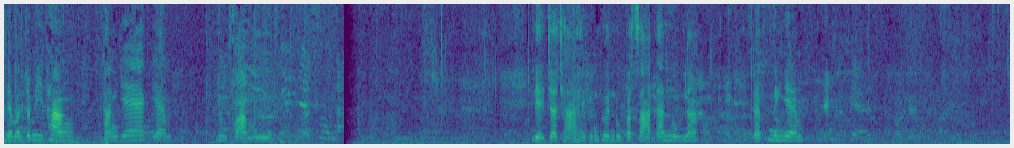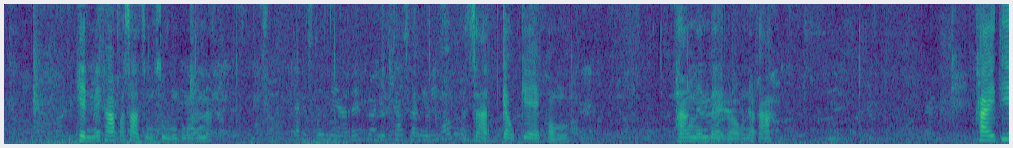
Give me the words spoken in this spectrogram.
เดี๋ยวมันจะมีทางทางแยกแยมอยู่ฝ่ามือ เดี๋ยวจะฉายให้เพื่อนๆดูปราสาทด้านนู้นนะแป๊บหนึ่งแยม เห็นไหมคะปราสาทสูงๆตรงนั้นอะปราสาทเก่าแก่ของทางเนินแบกเรานะคะ ใครที่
